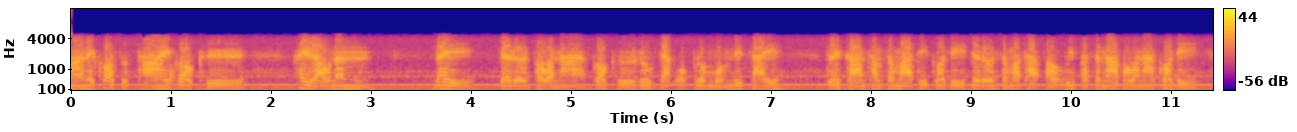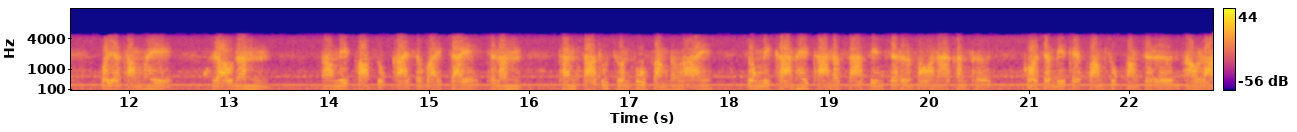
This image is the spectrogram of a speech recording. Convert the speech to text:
มาในข้อสุดท้ายก็คือให้เรานั้นได้เจริญภาวนาก็คือรู้จักอบรมบ่มนิสัย ด้วยการทำสมาธิก็ดี เจริญสมถะวิปัสนาภาวนาก็ดี ก็จะทำให้เรานั้นมีความสุขกายสบายใจ ฉะนั้นท่านสาธุชนผู้ฟังทั้งหลาย จงมีการให้ทานรักษาศีลเจริญภาวนากันเถิด ก็จะมีแต่ความสุขความเจริญเอาละ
